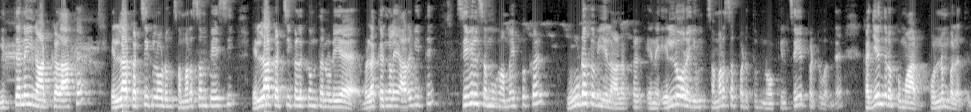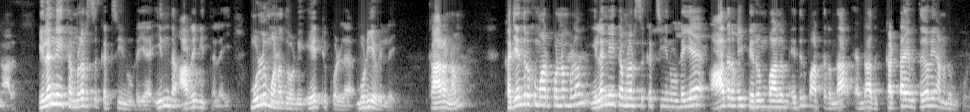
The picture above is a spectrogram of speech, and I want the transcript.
இத்தனை நாட்களாக எல்லா கட்சிகளோடும் சமரசம் பேசி எல்லா கட்சிகளுக்கும் தன்னுடைய விளக்கங்களை அறிவித்து சிவில் சமூக அமைப்புகள் ஊடகவியலாளர்கள் என எல்லோரையும் சமரசப்படுத்தும் நோக்கில் செயற்பட்டு வந்த கஜேந்திரகுமார் பொன்னம்பலத்தினால் இலங்கை தமிழரசு கட்சியினுடைய இந்த அறிவித்தலை முழு மனதோடு ஏற்றுக்கொள்ள முடியவில்லை. காரணம் கஜேந்திரகுமார் பொன்னம்பலம் இலங்கை தமிழரசு கட்சியினுடைய ஆதரவை பெரும்பாலும் எதிர்பார்த்திருந்தார் என்றால் அது கட்டாயம் தேவையானதும் கூட.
